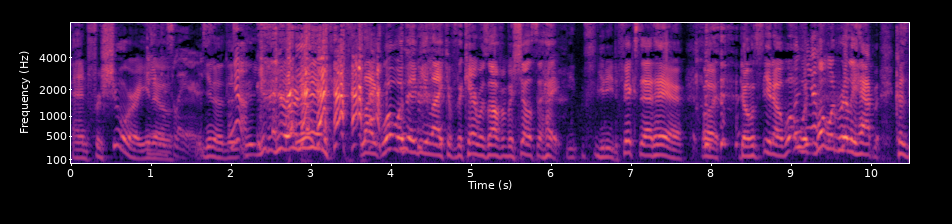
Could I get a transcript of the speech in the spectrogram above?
And for sure, you know, Demon slayers. you know, the, Yeah. you, you know what I mean? like, what would they be like if the camera was off and Michelle said, "Hey, you, you need to fix that hair," or "Don't," you know, what would what would really happen? Because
